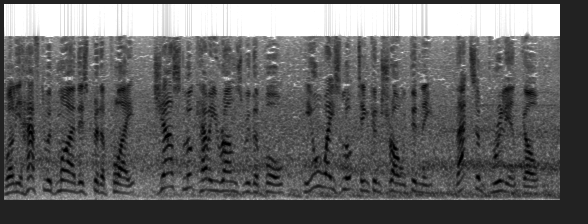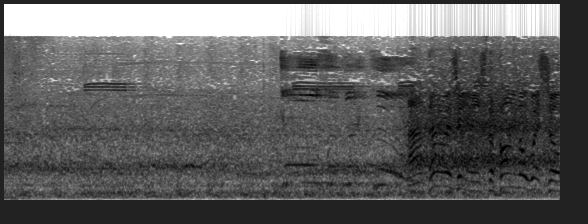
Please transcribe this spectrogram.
Well, you have to admire this bit of play. Just look how he runs with the ball. He always looked in control, didn't he? That's a brilliant goal. And there it is, the final whistle.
